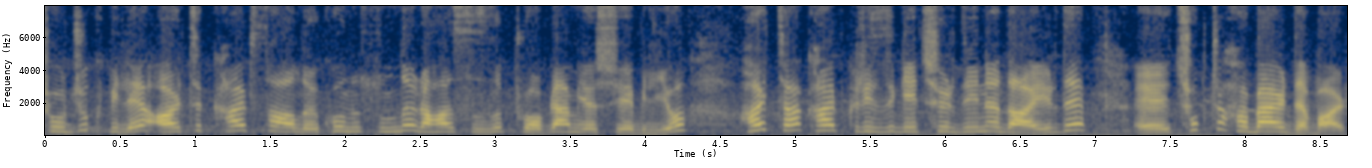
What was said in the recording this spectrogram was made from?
çocuk bile artık kalp sağlığı konusunda rahatsızlık, problem yaşayabiliyor. Hatta kalp krizi geçirdiğine dair de e, çokça haber de var.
